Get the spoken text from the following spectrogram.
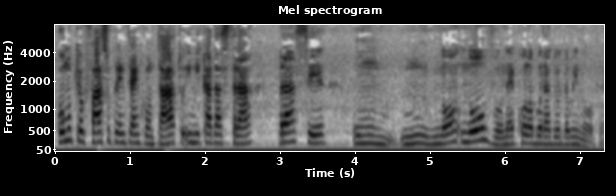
Como que eu faço para entrar em contato e me cadastrar para ser um, um no- novo né, colaborador da Winova?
